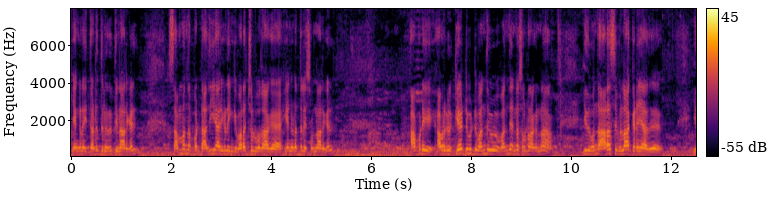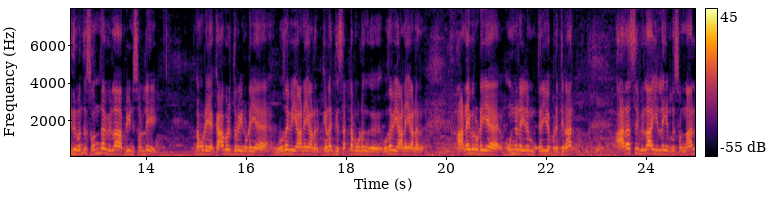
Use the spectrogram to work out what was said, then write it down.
எங்களை தடுத்து நிறுத்தினார்கள். சம்பந்தப்பட்ட அதிகாரிகளை இங்கே வரச் சொல்வதாக என்னிடத்தில் சொன்னார்கள். அப்படி அவர்கள் கேட்டுவிட்டு வந்து வந்து என்ன சொல்கிறாங்கன்னா இது வந்து அரசு விழா கிடையாது. இது வந்து சொந்த விழா அப்படின்னு சொல்லி நம்முடைய காவல்துறையினுடைய உதவி ஆணையாளர் கிழக்கு சட்டம் ஒழுங்கு உதவி ஆணையாளர் அனைவருடைய முன்னிலையிலும் தெரியப்படுத்தினார். அரசு விழா இல்லை என்று சொன்னால்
